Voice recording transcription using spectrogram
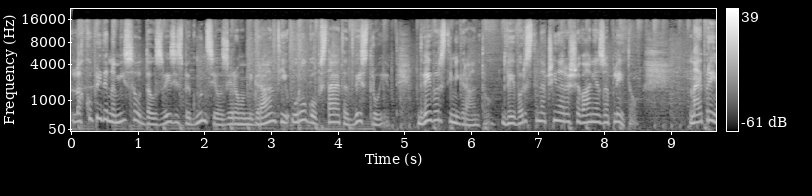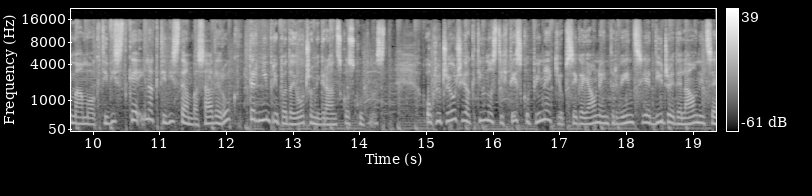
lahko pride na misel, da v zvezi z begunci oziroma migranti v rogu obstajata dve stroji, dve vrsti migrantov, dve vrsti načina reševanja zapletov. Najprej imamo aktivistke in aktiviste ambasade ROK ter njim pripadajočo migransko skupnost. O vključujočih aktivnostih te skupine, ki obsega javne intervencije, DJ delavnice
